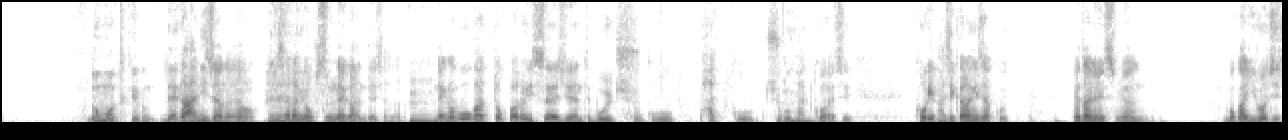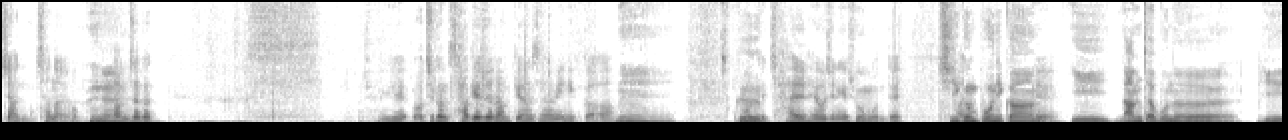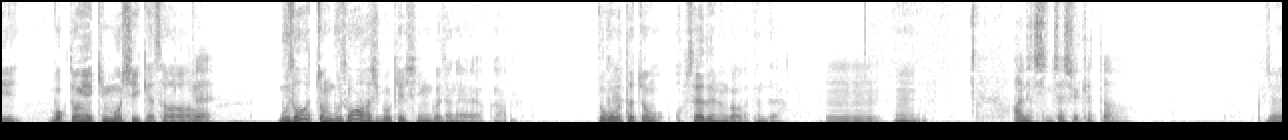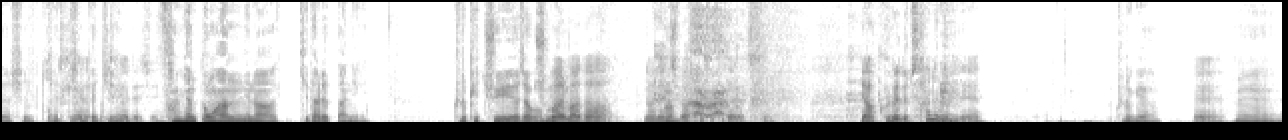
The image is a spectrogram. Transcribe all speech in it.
너무 어떻게 그럼 내가 아니잖아요. 이 네. 사람이 없으면 내가 안 되잖아. 음. 내가 뭐가 똑바로 있어야지 얘한테 뭘 주고 받고 주고 받고 하지. 거기 바지가랑이 잡고 매달려 있으면 뭐가 이루어지지 않잖아요. 네. 남자가 이게 어쨌건 사계절 함께한 사람이니까 네. 뭐 그, 이렇게 잘 헤어지는 게 좋은 건데 지금 보니까 예. 이 남자분을 이 목동의 김모 씨께서 네. 무서워 좀 무서워하시고 계신 거잖아요, 약간. 요거부터 좀 없애야 되는 것 같은데. 음. 예. 아 근데 진짜 싫겠다. 그저 싫, 어떻게 싫겠지. 어떻게 해야 되지? 3년 동안이나 기다렸다니. 그렇게 주위에 여자가 없나? 주말마다 너네 어? 집 앞에서 기다렸어. 야, 그래도 차는 있네. 그러게요. 예. 예.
